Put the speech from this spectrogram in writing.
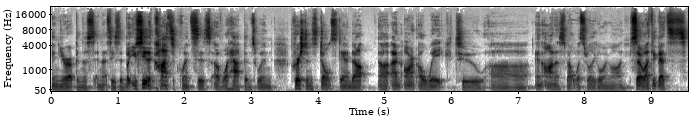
in Europe in this in that season. But you see the consequences of what happens when Christians don't stand up uh, and aren't awake to uh, and honest about what's really going on. So I think that's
